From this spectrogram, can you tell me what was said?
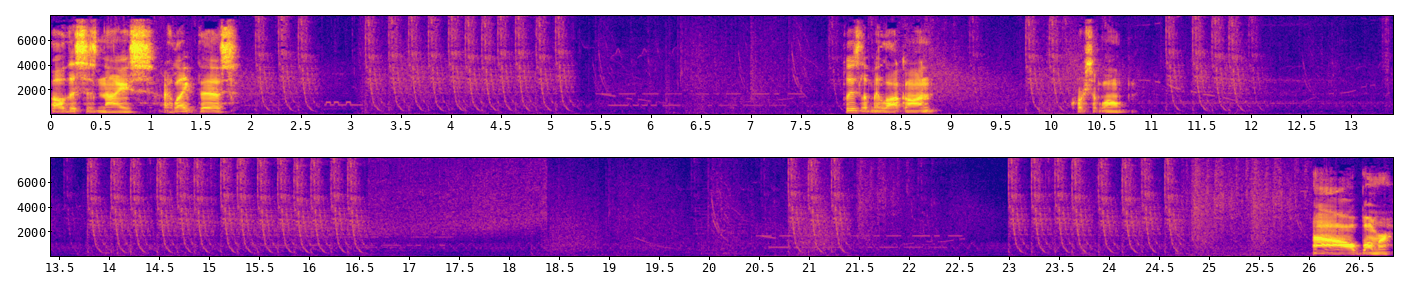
Oh, this is nice. I like this. Please let me lock on. Of course it won't. Oh, bummer.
